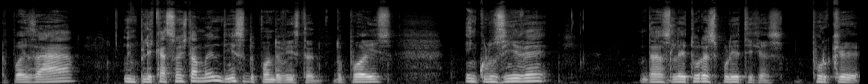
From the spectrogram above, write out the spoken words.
Depois há implicações também disso, do ponto de vista, depois, inclusive, das leituras políticas. Porque,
